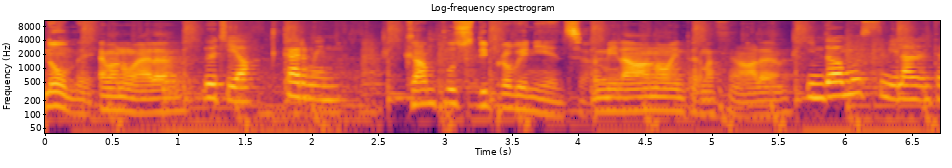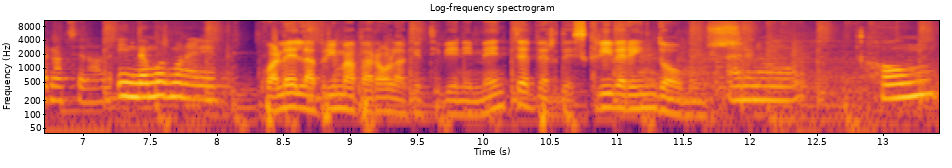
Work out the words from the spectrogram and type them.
Nome, Emanuele, Lucia. Carmen. campus di provenienza. Milano Internazionale. Indomus Milano Internazionale. Indomus Monerit. Qual è la prima parola che ti viene in mente per descrivere Indomus? I don't know. Home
